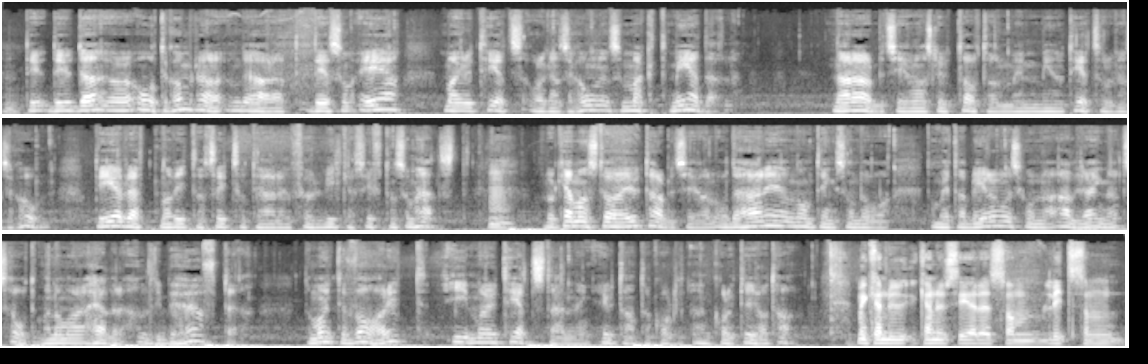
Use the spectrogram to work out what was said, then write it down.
Mm. Det, det är där, jag återkommer till det här att det som är majoritetsorganisationens maktmedel när arbetsgivaren slutar avtal med en minoritetsorganisation. Det är rätten att vidta stridsåtgärder för vilka syften som helst. Mm. Då kan man störa ut arbetsgivaren och det här är någonting som då de etablerade organisationerna aldrig har ägnat sig åt men de har heller aldrig behövt det. De har inte varit i majoritetsställning utan att ha kollektivavtal. Men kan du, kan du se det som lite som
